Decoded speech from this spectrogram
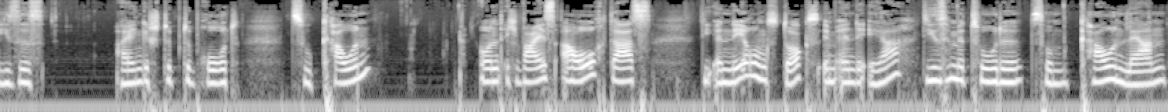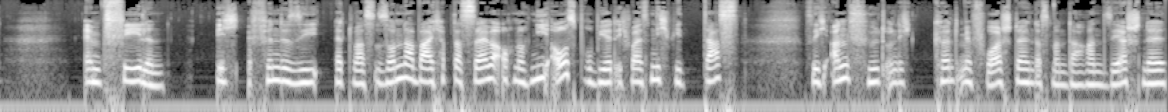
dieses eingestippte Brot zu kauen. Und ich weiß auch, dass die Ernährungsdocs im NDR diese Methode zum Kauen lernen empfehlen. Ich finde sie etwas sonderbar. Ich habe das selber auch noch nie ausprobiert. Ich weiß nicht, wie das sich anfühlt und ich könnte mir vorstellen, dass man daran sehr schnell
